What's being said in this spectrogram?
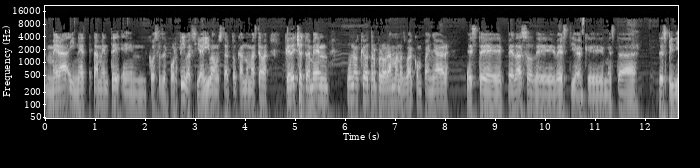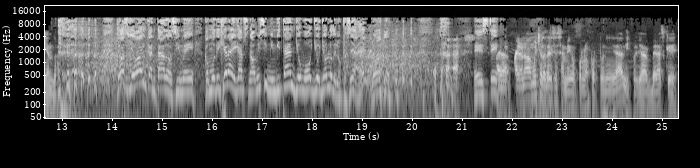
mera y netamente en cosas deportivas, y ahí vamos a estar tocando más temas. Que de hecho también uno que otro programa nos va a acompañar este pedazo de bestia que me está despidiendo. Yo, yo encantado, si me, como dijera el Gaps, no, a mí si me invitan, yo voy, yo, yo lo de lo que sea, ¿eh? Yo lo- este, Pero, pero no, muchas gracias amigo por la oportunidad y pues ya verás que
